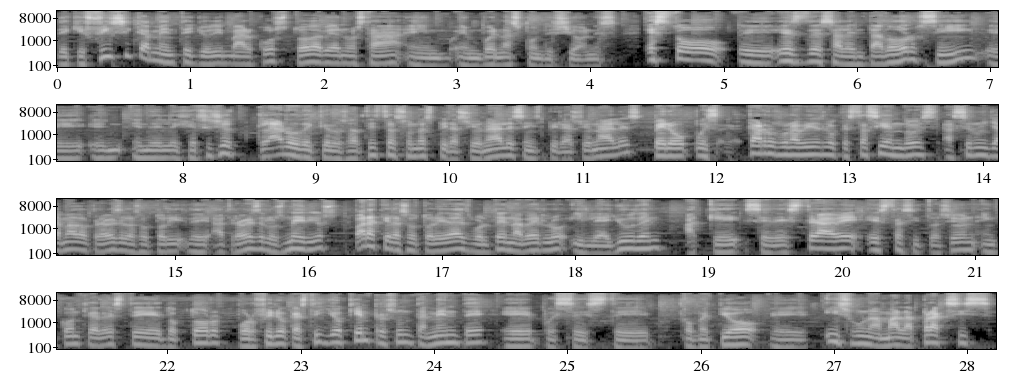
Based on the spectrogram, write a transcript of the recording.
de que físicamente Jody Marcos todavía no está en, buenas condiciones. Esto eh, es desalentador, sí, eh, en, en, el ejercicio claro de que los artistas son aspiracionales e inspiracionales, pero pues Carlos Bonavides lo que está haciendo es hacer un llamado a través de las autoridades, a través de los medios para que las autoridades volteen a verlo y le ayuden a que se destrabe esta situación en contra de este doctor Porfirio Castillo, quien presuntamente eh, pues este cometió, eh, hizo una mala praxis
